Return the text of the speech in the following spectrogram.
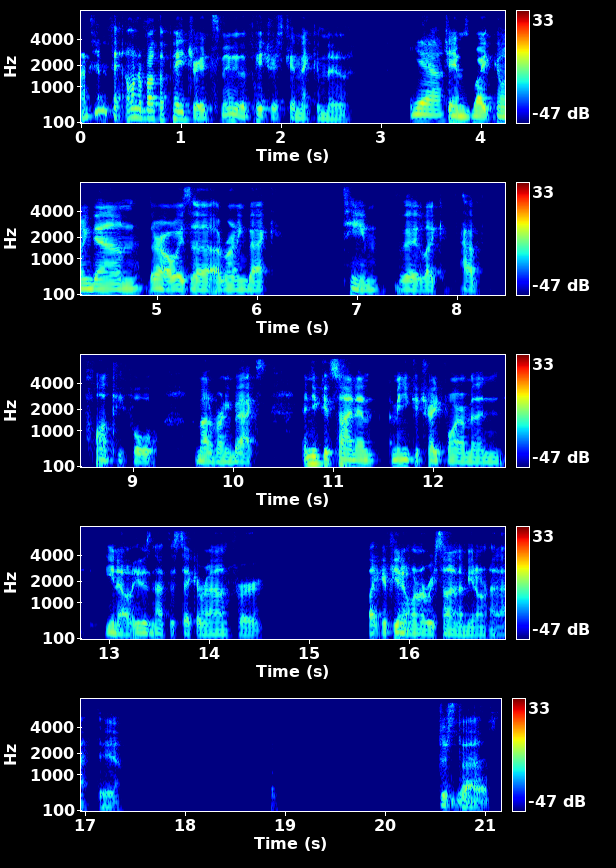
I'm trying to think. I wonder about the Patriots. Maybe the Patriots can make a move. Yeah, James White going down. They're always a, a running back team. They like have plentiful amount of running backs, and you could sign him. I mean, you could trade for him, and you know he doesn't have to stick around for. Like if you don't want to re-sign him, you don't have to. Just uh, that's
